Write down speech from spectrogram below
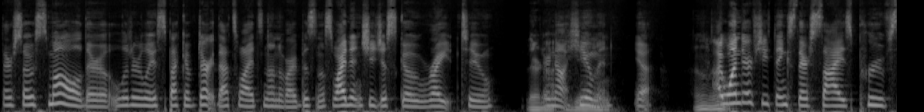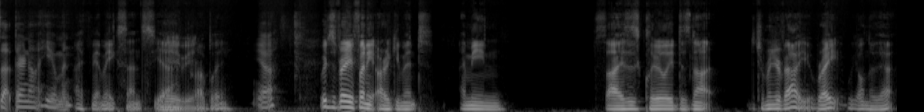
they're so small, they're literally a speck of dirt. That's why it's none of our business. Why didn't she just go right to They're, they're not, human? Yeah. I, don't know. I wonder if she thinks their size proves that they're not human. I think that makes sense. Yeah, Maybe. probably. Yeah. Which is a very funny argument. I mean, sizes clearly does not determine your value, right? We all know that.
